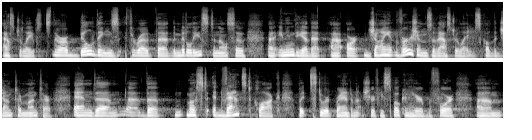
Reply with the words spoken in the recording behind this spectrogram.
astrolabes. There are buildings throughout the, the Middle East and also uh, in India that uh, are giant versions of astrolabes called the Jantar Mantar. And um, uh, the most advanced clock, but Stewart Brand, I'm not sure if he's spoken here before, um,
